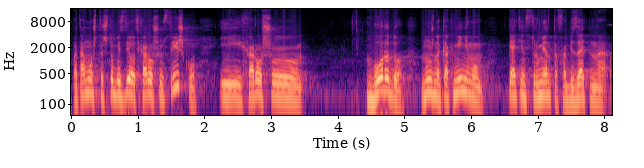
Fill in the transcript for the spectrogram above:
Потому что, чтобы сделать хорошую стрижку и хорошую бороду, нужно как минимум 5 инструментов обязательно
